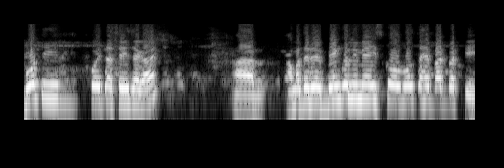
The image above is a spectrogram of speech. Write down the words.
বটি কইতাছে এই জায়গায় আর আমাদের বেঙ্গলি में इसको बोलते हैं बरबट्टी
